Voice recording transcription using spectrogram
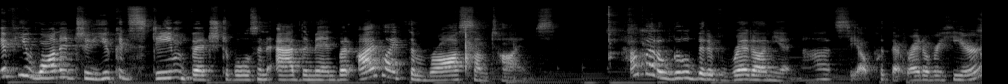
If you wanted to, you could steam vegetables and add them in, but I like them raw sometimes. How about a little bit of red onion? Uh, let's see, I'll put that right over here.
